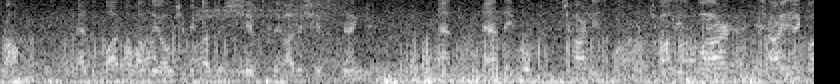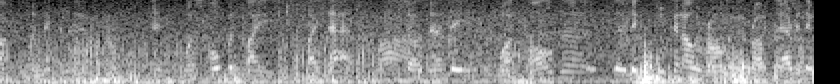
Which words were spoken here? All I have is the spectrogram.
rum at the bottom of the ocean because the ship, the other ship sank, and then they opened Charlie's Bar. Charlie's Okay, Bar. Charlie's. Bar. St. Nicholas. Was opened by by that. Wow. So then they what all the, the they took it out The from, the, from everything, everything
